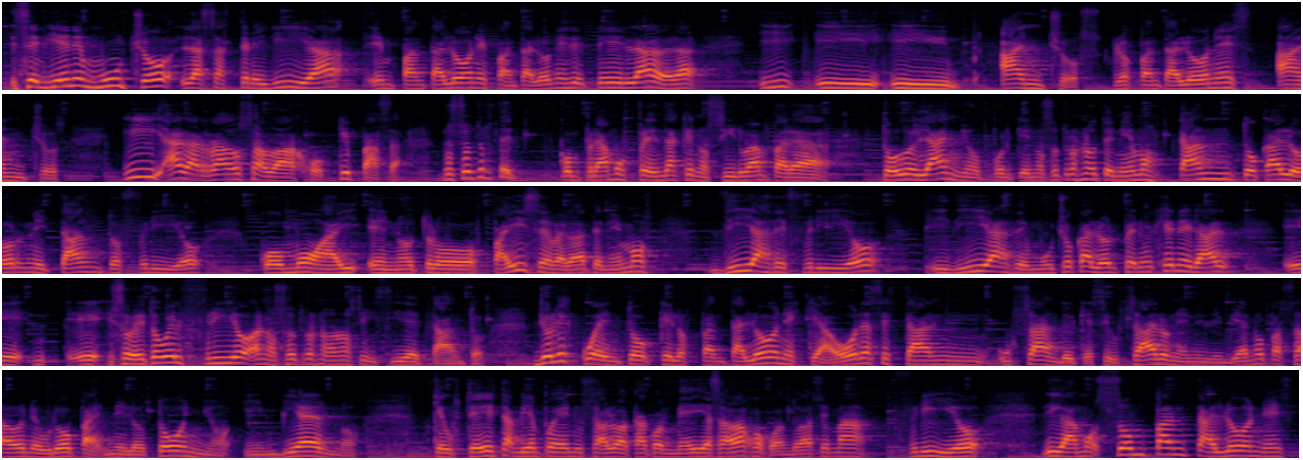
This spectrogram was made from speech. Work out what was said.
Se viene mucho la sastrería en pantalones, pantalones de tela, ¿verdad? Y, anchos, los pantalones anchos y agarrados abajo. ¿Qué pasa? Nosotros compramos prendas que nos sirvan para todo el año, porque nosotros no tenemos tanto calor ni tanto frío como hay en otros países, ¿verdad? Tenemos días de frío y días de mucho calor, pero en general eh, eh, sobre todo el frío a nosotros no nos incide tanto. Yo les cuento que los pantalones que ahora se están usando y que se usaron en el invierno pasado en Europa, en el otoño, invierno, que ustedes también pueden usarlo acá con medias abajo cuando hace más frío, digamos, son pantalones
